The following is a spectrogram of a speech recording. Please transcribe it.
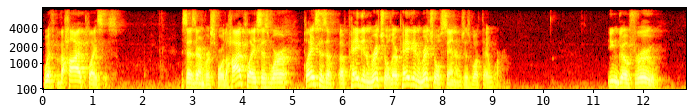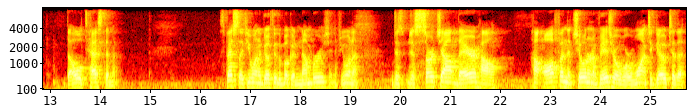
with the high places. It says there in verse 4 the high places were places of, of pagan ritual. They're pagan ritual centers, is what they were. You can go through the Old Testament. Especially if you want to go through the book of Numbers and if you want to just just search out there how how often the children of Israel were wont to go to the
